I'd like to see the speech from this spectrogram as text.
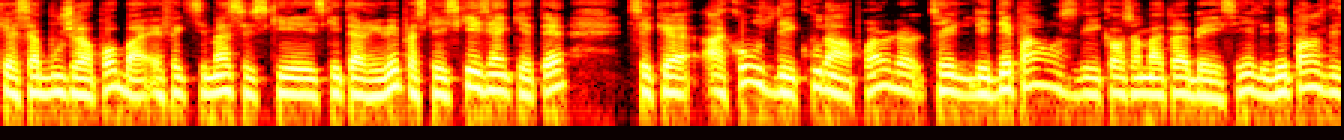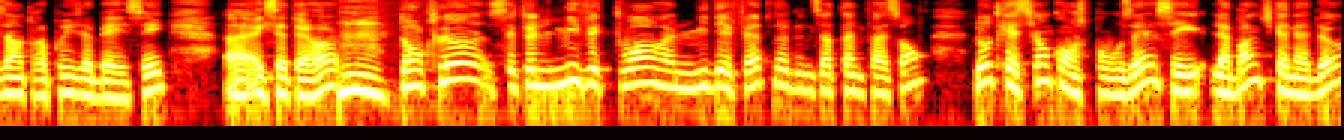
que ça bougera pas. Ben, effectivement, c'est ce qui est, ce qui est arrivé parce que ce qui les inquiétait, c'est que à cause des coûts d'emprunt, les dépenses des consommateurs ont baissé, les dépenses des entreprises ont baissé, euh, etc. Hmm. Donc là, c'est une mi-victoire, une mi-défaite, là, d'une certaine façon. L'autre question qu'on se posait, c'est la Banque du Canada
